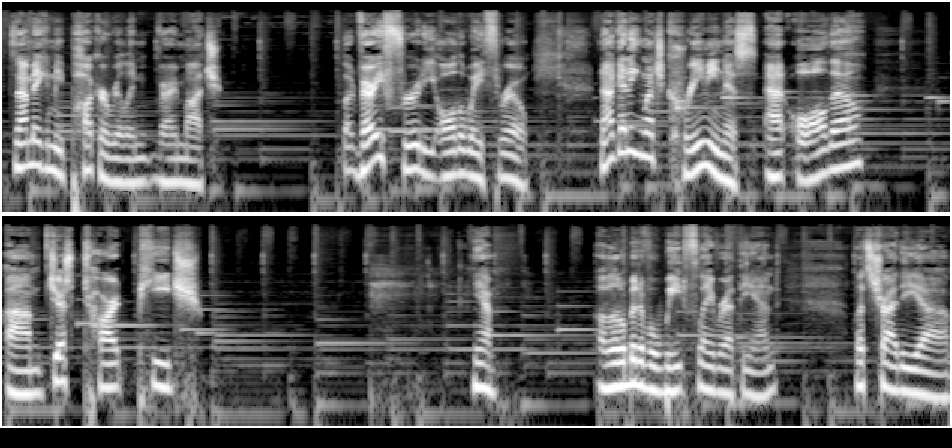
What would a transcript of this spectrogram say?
it's not making me pucker really very much. But very fruity all the way through. Not getting much creaminess at all though. Um, just tart peach. Yeah, a little bit of a wheat flavor at the end. Let's try the uh,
